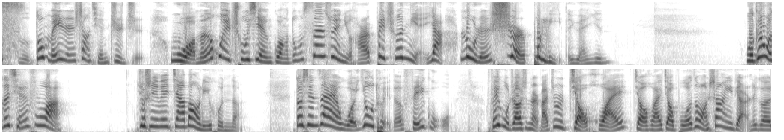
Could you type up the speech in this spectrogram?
死都没人上前制止，我们会出现广东三岁女孩被车碾压，路人视而不理的原因。我跟我的前夫啊，就是因为家暴离婚的，到现在我右腿的腓骨。腓骨知道是哪儿吧？就是脚踝、脚踝、脚脖子往上一点那个，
